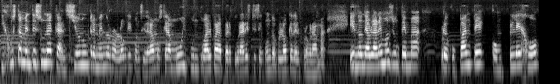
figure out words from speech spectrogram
Y justamente es una canción, un tremendo rolón que consideramos que era muy puntual para aperturar este segundo bloque del programa, en donde hablaremos de un tema preocupante, complejo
